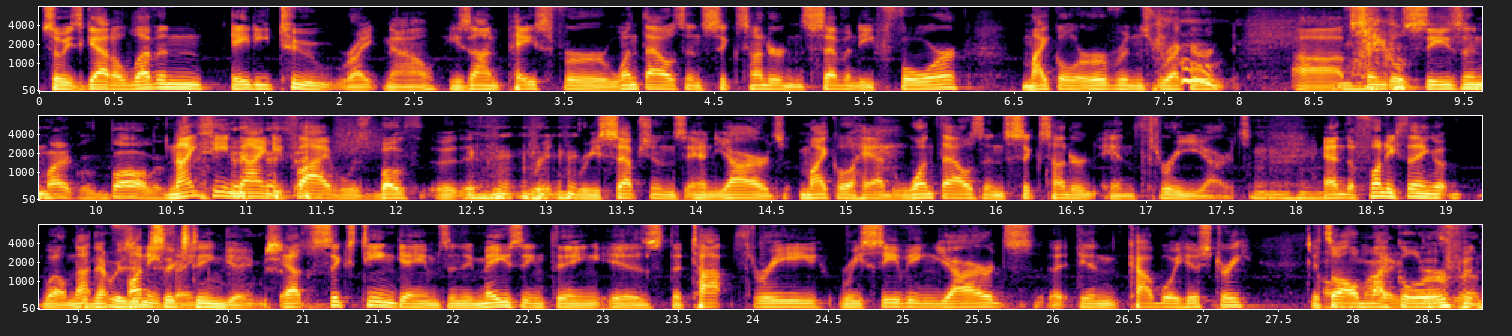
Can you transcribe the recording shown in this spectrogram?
So he's got 1182 right now. He's on pace for 1,674. Michael Irvin's record uh, single season. Michael's balling. 1995 was both uh, re- receptions and yards. Michael had 1,603 yards. Mm-hmm. And the funny thing, well, not and that was funny in 16 thing, games. Yeah, 16 games. And the amazing thing is the top three receiving yards uh, in Cowboy history. It's all, all Michael Irvin.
